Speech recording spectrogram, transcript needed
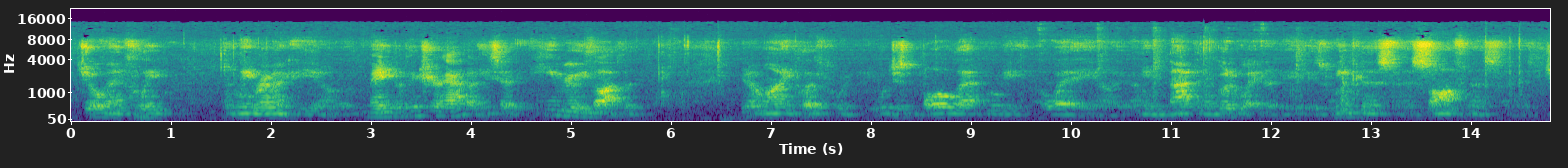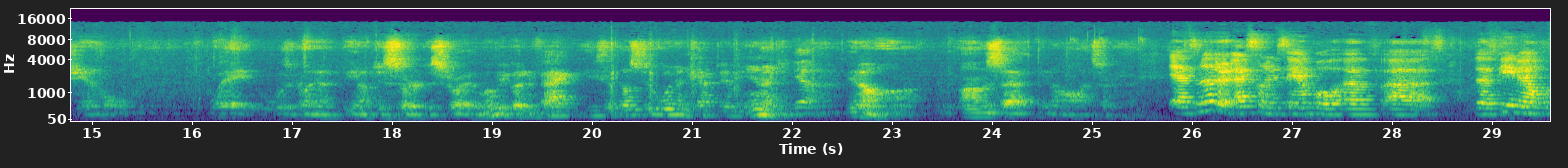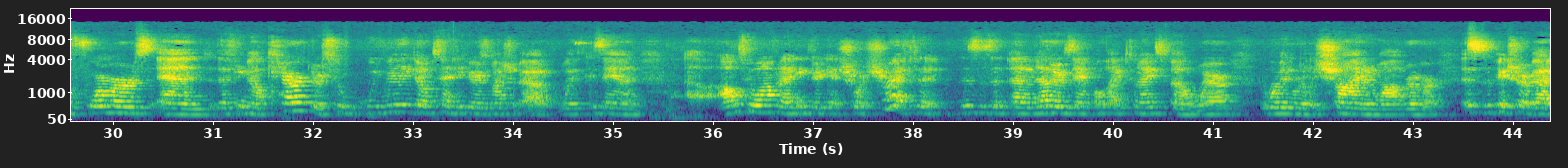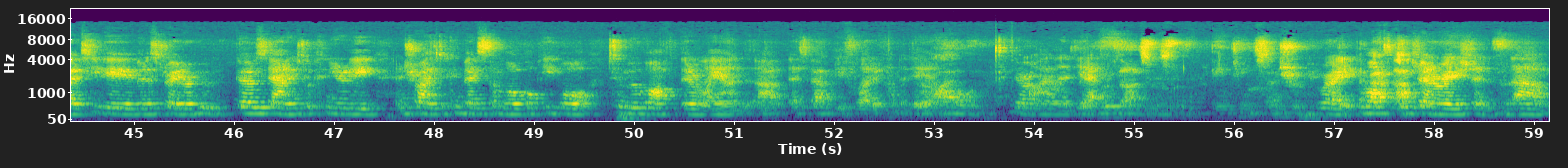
Jo Van Fleet and Lee Remick, you know, made the picture happen. He said he really thought that, you know, Monty Clift would, would just blow that movie away. You know, I mean, not in a good way. That his weakness and his softness and his gentle way was going to, you know, just sort of destroy the movie. But in fact, he said those two women kept him in it. Yeah. You know, on the set, you know, all that sort of thing. Yeah, it's another excellent example of uh, the female performers and the female characters who we really don't tend to hear as much about with Kazan. Uh, all too often, I think they get short shrift. That This is a- another example, like tonight's film, where the women really shine in Wild River. This is a picture about a TVA administrator who goes down into a community and tries to convince some local people to move off their land uh, that's about to be flooded from the dam. Their dam. island. Their island, They've yes. lived on since the eighteenth century. Right, multiple generations. Um,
